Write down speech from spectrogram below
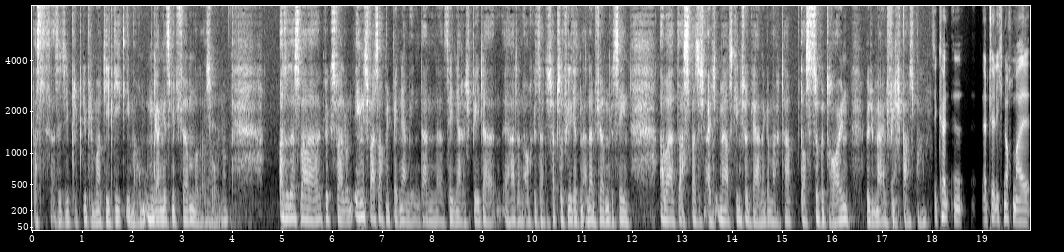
das, also die Diplomatie liegt eben auch im Umgang jetzt mit Firmen oder so. Ne? Also das war Glücksfall und ähnlich war es auch mit Benjamin. Dann äh, zehn Jahre später, er hat dann auch gesagt, ich habe so viel jetzt in anderen Firmen gesehen, aber das, was ich eigentlich immer als Kind schon gerne gemacht habe, das zu betreuen, würde mir eigentlich viel Spaß machen. Sie könnten natürlich noch mal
